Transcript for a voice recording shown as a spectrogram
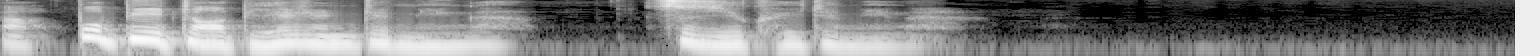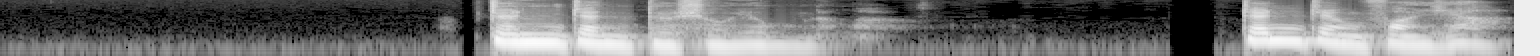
啊，不必找别人证明啊，自己可以证明啊。真正的受用了吗？真正放下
